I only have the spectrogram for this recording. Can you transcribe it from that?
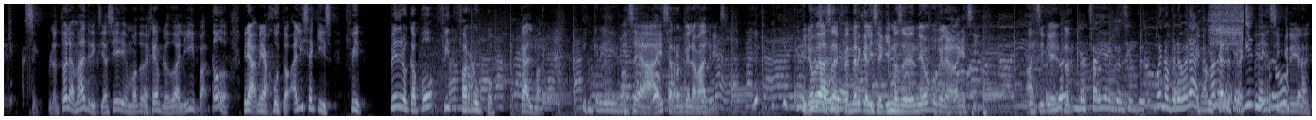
¿qué? se explotó la Matrix y así hay un montón de ejemplos. Dua Lipa, todo. Mira, mira, justo. Alicia Keys, fit. Pedro Capó, fit Farruko. Calma. Increíble. O sea, ahí se rompió la Matrix. Y no No me vas a defender que Alicia Keys no se vendió porque la verdad que sí. Así que no, no- no sabía el concepto. Bueno, pero verá, capaz es una Alicia Keys le re experiencia gusta. increíble.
